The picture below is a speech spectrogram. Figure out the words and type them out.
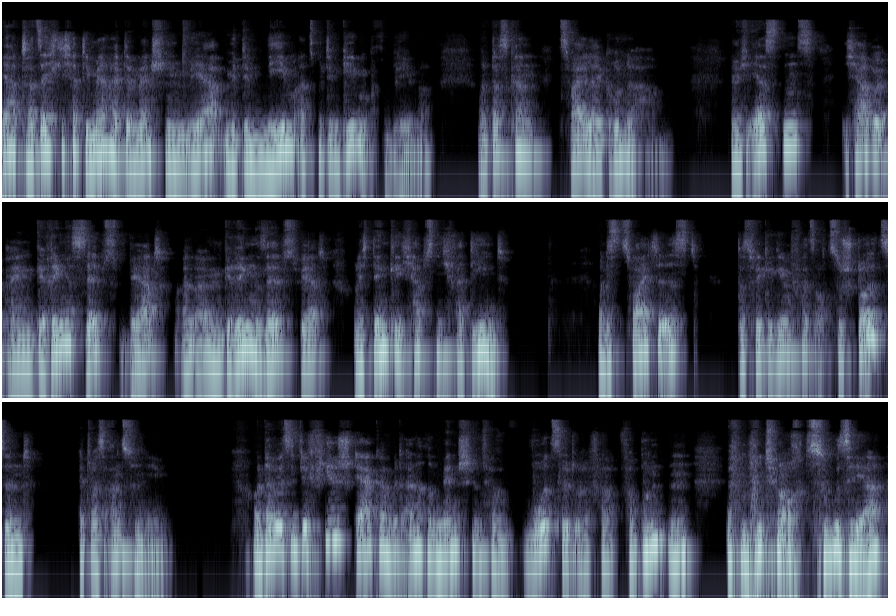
Ja, tatsächlich hat die Mehrheit der Menschen mehr mit dem Nehmen als mit dem Geben Probleme. Und das kann zweierlei Gründe haben. Nämlich erstens, ich habe ein geringes Selbstwert, also einen geringen Selbstwert und ich denke, ich habe es nicht verdient. Und das zweite ist, dass wir gegebenenfalls auch zu stolz sind, etwas anzunehmen. Und dabei sind wir viel stärker mit anderen Menschen verwurzelt oder ver verbunden, manchmal auch zu sehr.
